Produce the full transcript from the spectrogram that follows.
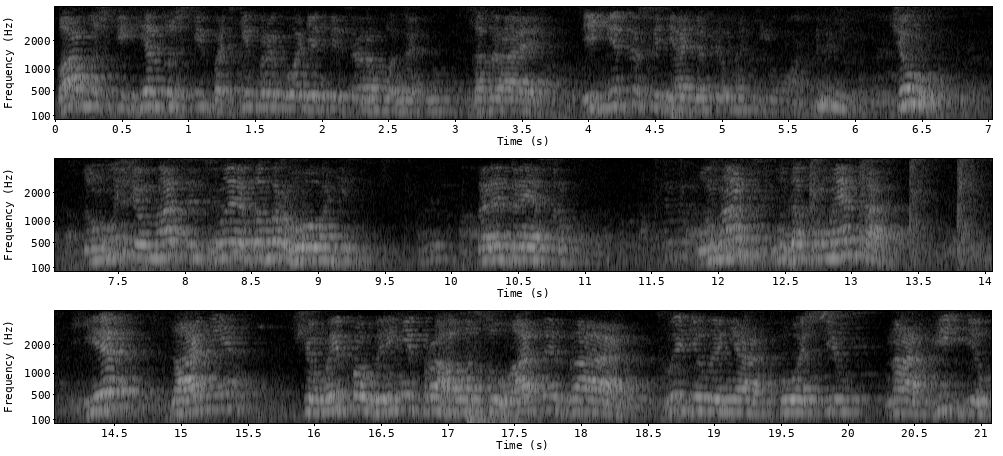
Бабушки, дідушки, батьки приходять після роботи, забирають, і діти сидять до темноті. Чому? Тому що в нас існує заборгованість перед ресом. У нас у документах є дані, що ми повинні проголосувати за виділення коштів на відділ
